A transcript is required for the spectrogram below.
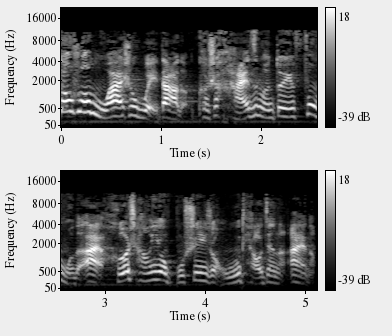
都说母爱是伟大的，可是孩子们对于父母的爱，何尝又不是一种无条件的爱呢？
